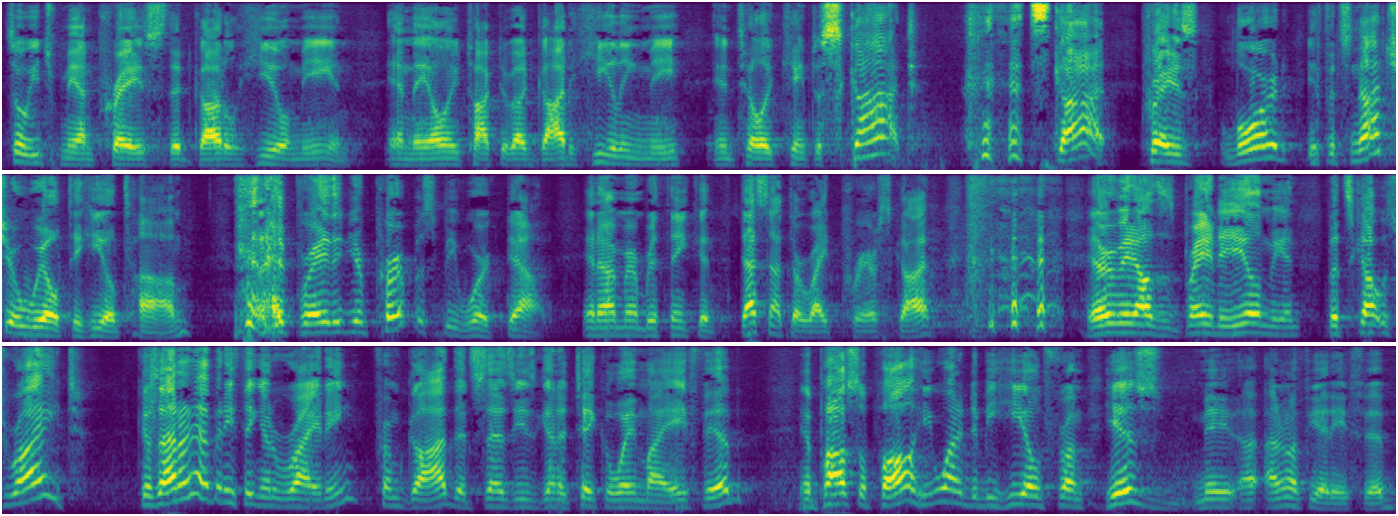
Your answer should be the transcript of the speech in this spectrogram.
So each man prays that God will heal me, and, and they only talked about God healing me until it came to Scott. Scott prays, Lord, if it's not your will to heal Tom, then I pray that your purpose be worked out. And I remember thinking, that's not the right prayer, Scott. Everybody else is praying to heal me. And, but Scott was right. Because I don't have anything in writing from God that says he's going to take away my AFib. And Apostle Paul, he wanted to be healed from his, I don't know if he had AFib,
